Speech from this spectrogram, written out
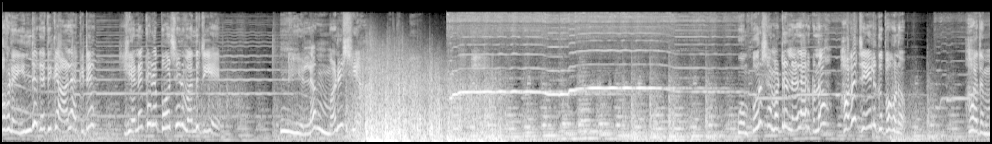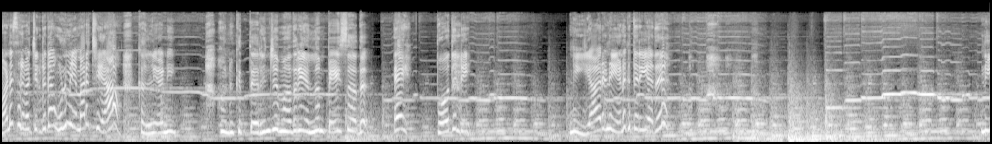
அவளை இந்த கதிக்கு ஆளாக்கிட்டு எனக்குன்னு போச்சுன்னு வந்துட்டியே. நீ எல்லாம் மனுஷியா? உன் புருஷன் மட்டும் நல்லா இருக்கணும் அவ ஜெயிலுக்கு போகணும். அத மனசுல வச்சுக்கிட்டு தான் உண்மையை மறைச்சியா? கல்யாணி உனக்கு தெரிஞ்ச மாதிரி எல்லாம் பேசாத. ஏய் போதுண்டி நீ யாருன்னு எனக்கு தெரியாது. நீ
